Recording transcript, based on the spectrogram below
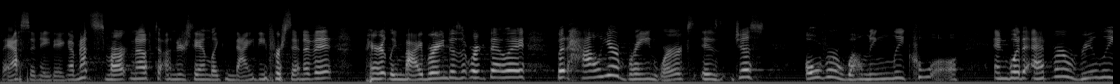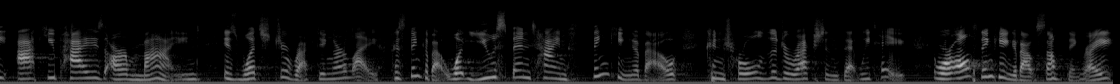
fascinating. I'm not smart enough to understand like 90% of it. Apparently, my brain doesn't work that way. But how your brain works is just overwhelmingly cool. And whatever really occupies our mind is what's directing our life. Because think about what you spend time thinking about controls the directions that we take. We're all thinking about something, right?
